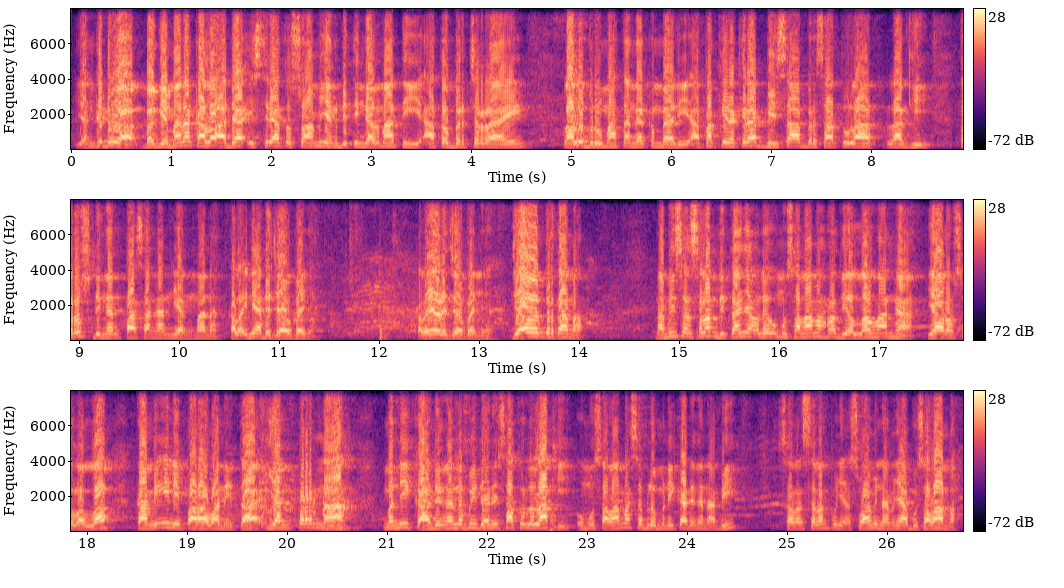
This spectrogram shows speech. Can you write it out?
Yang kedua, bagaimana kalau ada istri atau suami yang ditinggal mati atau bercerai lalu berumah tangga kembali, apa kira-kira bisa bersatu lagi? Terus dengan pasangan yang mana? Kalau ini ada jawabannya. Kalau ini ada jawabannya. Jawaban pertama, Nabi SAW ditanya oleh Ummu Salamah radhiyallahu anha, Ya Rasulullah, kami ini para wanita yang pernah menikah dengan lebih dari satu lelaki. Ummu Salamah sebelum menikah dengan Nabi SAW punya suami namanya Abu Salamah.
